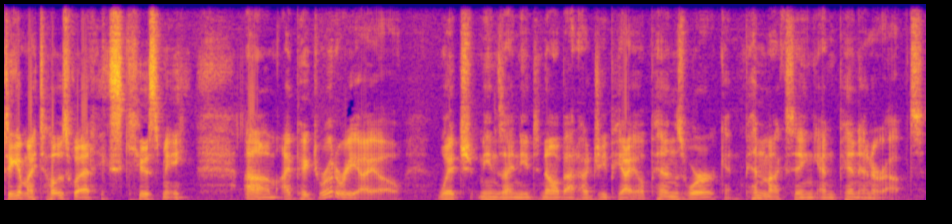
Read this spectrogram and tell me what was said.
to get my toes wet, excuse me, um, I picked rotary I/O, which means I need to know about how GPIO pins work and pin muxing and pin interrupts.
